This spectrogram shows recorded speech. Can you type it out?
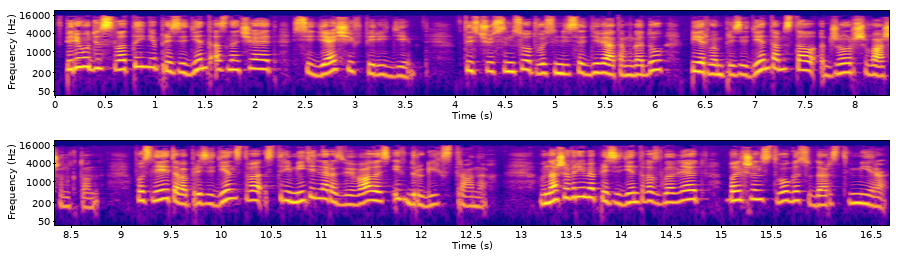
В переводе с латыни президент означает «сидящий впереди». В 1789 году первым президентом стал Джордж Вашингтон. После этого президентство стремительно развивалось и в других странах. В наше время президенты возглавляют большинство государств мира.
